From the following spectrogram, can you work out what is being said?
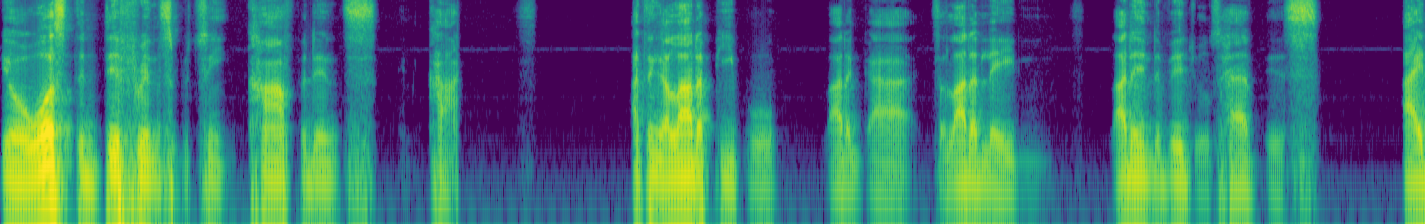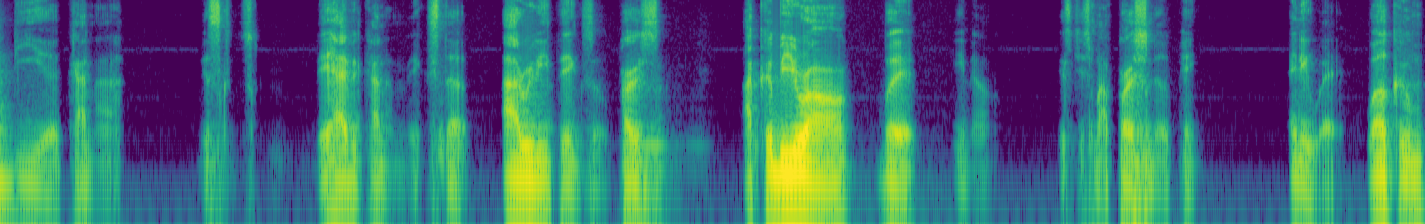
yo, what's the difference between confidence and cockiness? I think a lot of people, a lot of guys, a lot of ladies, a lot of individuals have this idea kind of. They have it kind of mixed up. I really think so, personally. I could be wrong, but you know, it's just my personal opinion. Anyway, welcome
